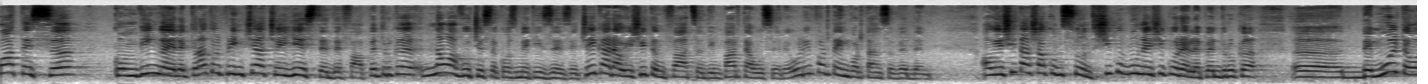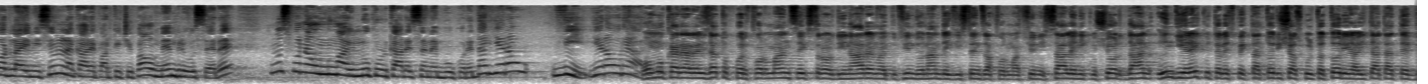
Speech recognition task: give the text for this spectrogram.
poate să convingă electoratul prin ceea ce este de fapt, pentru că n-au avut ce să cosmetizeze. Cei care au ieșit în față din partea USR-ului, e foarte important să vedem. Au ieșit așa cum sunt, și cu bune și cu rele, pentru că uh, de multe ori la emisiunile la care participau membrii USR, nu spuneau numai lucruri care să ne bucure, dar erau vii, erau reale. Omul care a realizat o performanță extraordinară în mai puțin de un an de existență a formațiunii sale, Nicușor Dan, în direct cu telespectatorii și ascultătorii Realitatea TV.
